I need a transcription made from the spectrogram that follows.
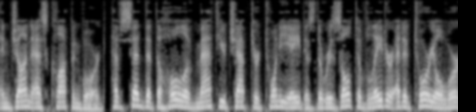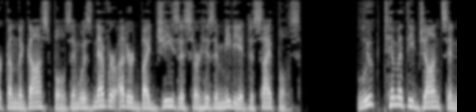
and John S. Kloppenborg, have said that the whole of Matthew chapter 28 is the result of later editorial work on the Gospels and was never uttered by Jesus or his immediate disciples. Luke Timothy Johnson,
